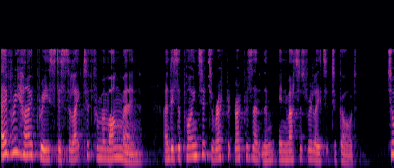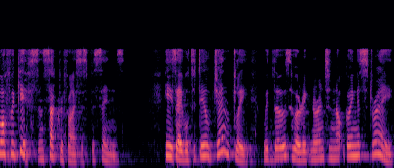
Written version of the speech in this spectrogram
Every high priest is selected from among men and is appointed to rep- represent them in matters related to God, to offer gifts and sacrifices for sins. He is able to deal gently with those who are ignorant and not going astray,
